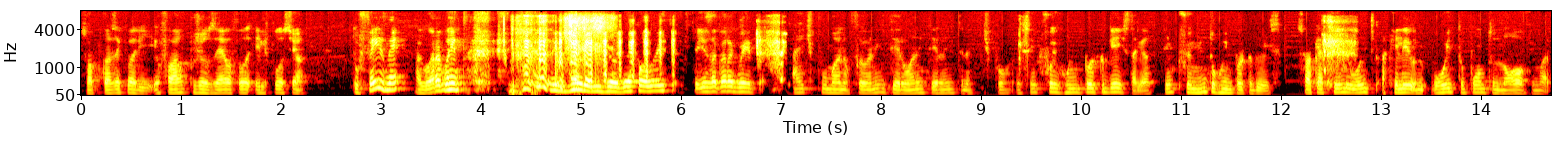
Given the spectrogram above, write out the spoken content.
Só por causa daquilo ali. Eu falava pro José, ela falou- ele falou assim, ó. Tu fez, né? Agora aguenta. Ele juro, o José falou isso. Fez, agora aguenta. Aí, tipo, mano, foi o ano inteiro, o ano inteiro, o ano inteiro. Tipo, eu sempre fui ruim em português, tá ligado? Sempre fui muito ruim em português. Só que aquele 8, aquele 8.9, mano,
